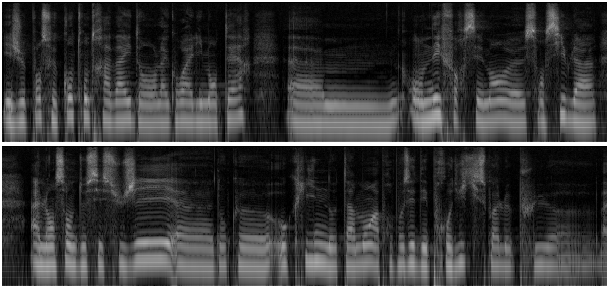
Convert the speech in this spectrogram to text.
Et je pense que quand on travaille dans l'agroalimentaire, on est forcément sensible à, l'ensemble de ces sujets. donc au clean notamment, à proposer des produits qui soient le plus, bah,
